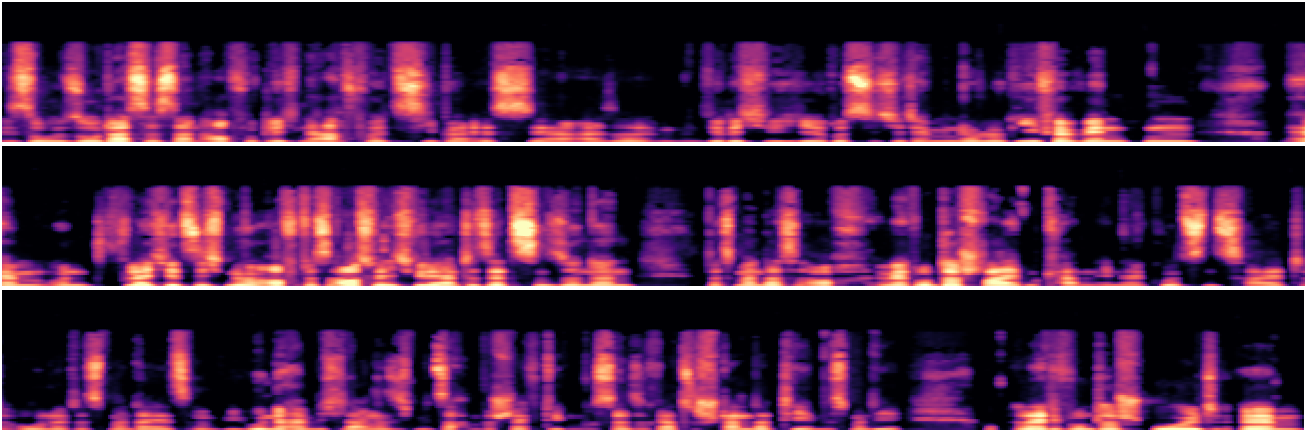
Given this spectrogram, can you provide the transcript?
so, so dass es dann auch wirklich nachvollziehbar ist, ja. Also die richtige juristische Terminologie verwenden ähm, und vielleicht jetzt nicht nur auf das auswendig Gelernte setzen, sondern dass man das auch runterschreiben kann in einer kurzen Zeit, ohne dass man da jetzt irgendwie unheimlich lange sich mit Sachen beschäftigen muss. Also gerade so Standardthemen, dass man die relativ runterspult, ähm,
